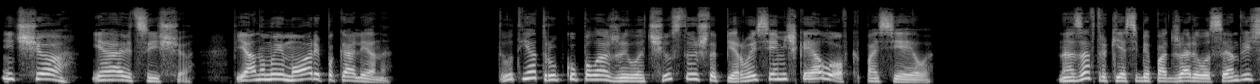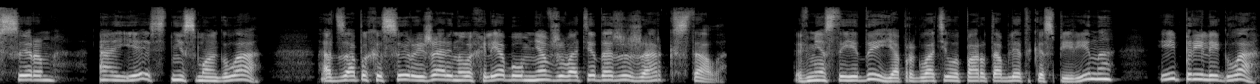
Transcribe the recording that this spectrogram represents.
Ничего, явится еще. Пьяному и море по колено». Тут я трубку положила, чувствую, что первое семечко я ловко посеяла. На завтрак я себе поджарила сэндвич с сыром, а есть не смогла. От запаха сыра и жареного хлеба у меня в животе даже жарко стало. Вместо еды я проглотила пару таблеток аспирина и прилегла.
